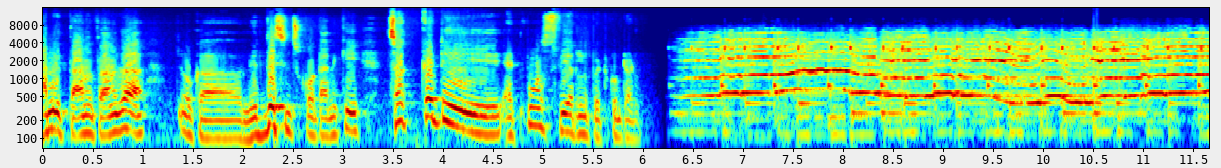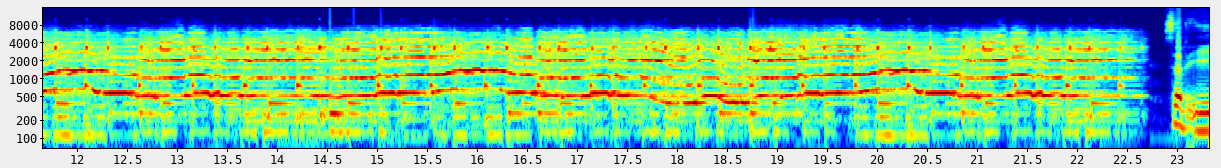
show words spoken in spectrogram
అని తాను తానుగా ఒక నిర్దేశించుకోవటానికి చక్కటి అట్మాస్ఫియర్లు పెట్టుకుంటాడు. సార్ ఈ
